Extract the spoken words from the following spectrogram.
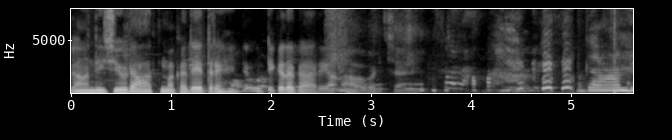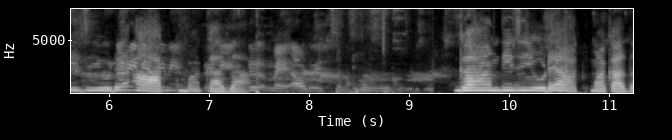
ഗാന്ധിജിയുടെ ആത്മകഥ എത്ര എന്റെ കുട്ടിക്ക് ഇതൊക്കെ അറിയാം. അവ പഠിച്ചാണ്. ഗാന്ധിജിയുടെ ആത്മകഥ. ഗാന്ധിജിയുടെ ആത്മകഥ.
